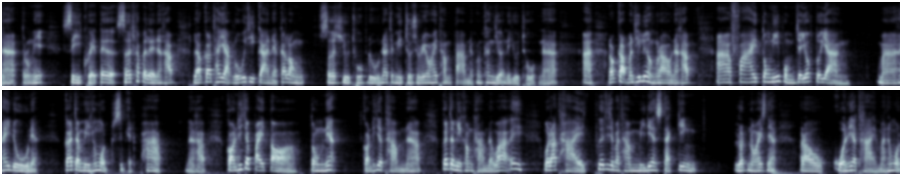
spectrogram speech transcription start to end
นะฮะ ตรงนี้ Sequator Search เข้าไปเลยนะครับ แล้วก็ถ้าอยากรู้วิธีการเนี่ยก็ลอง Search YouTube ดู น่าจะมี tutorial ให้ทำตามเนี่ยค่อนข้างเยอะใน YouTube นะฮะ อะ เรากลับมาที่เรื่องของเรานะครับ อ่า ไฟล์ตรงนี้ผมจะยกตัวอย่างมาให้ดูเนี่ย ก็จะมีทั้งหมด 11 ภาพนะครับ ก่อนที่จะไปต่อตรงเนี้ย ก่อนที่จะทำนะครับ ก็จะมีคำถามเลยว่า เอ้ย เวลาถ่ายเพื่อที่จะมาทำ median stacking ลด noise เนี่ย เราควรที่จะถ่ายมาทั้งหมด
